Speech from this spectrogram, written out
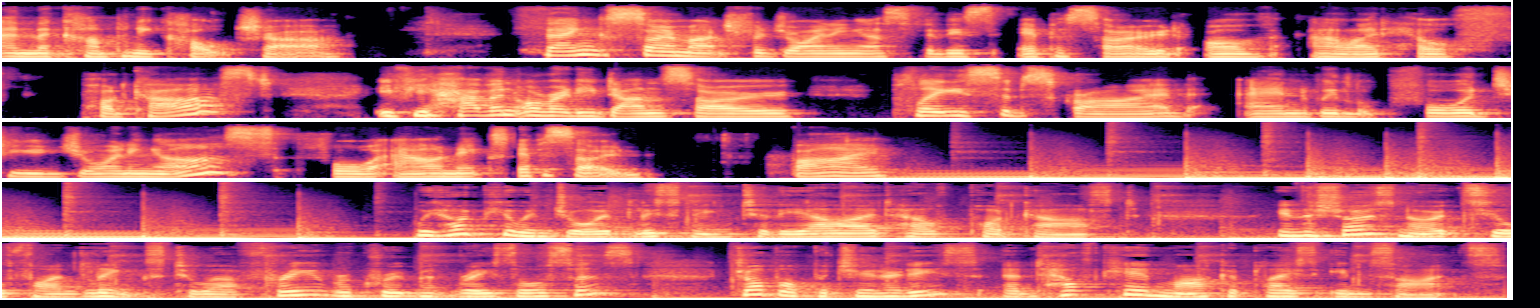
and the company culture? Thanks so much for joining us for this episode of Allied Health Podcast. If you haven't already done so, Please subscribe, and we look forward to you joining us for our next episode. Bye. We hope you enjoyed listening to the Allied Health Podcast. In the show's notes, you'll find links to our free recruitment resources, job opportunities, and healthcare marketplace insights.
